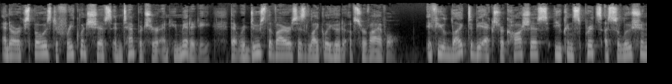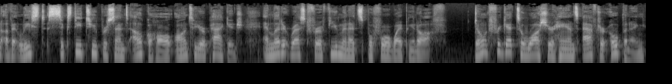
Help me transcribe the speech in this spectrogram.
and are exposed to frequent shifts in temperature and humidity that reduce the virus's likelihood of survival. If you'd like to be extra cautious, you can spritz a solution of at least 62% alcohol onto your package and let it rest for a few minutes before wiping it off. Don't forget to wash your hands after opening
